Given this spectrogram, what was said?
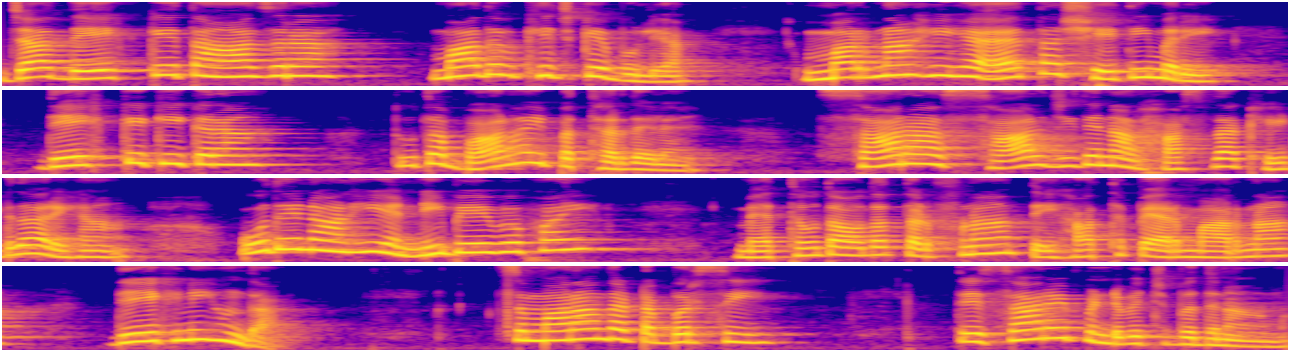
ਜਾ ਦੇਖ ਕੇ ਤਾਂ ਆ ਜ਼ਰਾ ਮਾਧਵ ਖਿੱਚ ਕੇ ਬੋਲਿਆ, ਮਰਨਾ ਹੀ ਹੈ ਤਾਂ ਛੇਤੀ ਮਰੀ। ਦੇਖ ਕੇ ਕੀ ਕਰਾਂ? ਤੂੰ ਤਾਂ ਬਾਹਲਾ ਹੀ ਪੱਥਰ ਦੇ ਲੈ। ਸਾਰਾ ਸਾਲ ਜਿਹਦੇ ਨਾਲ ਹੱਸਦਾ ਖੇਡਦਾ ਰਿਹਾ। ਉਹਦੇ ਨਾਲ ਹੀ ਇੰਨੀ ਬੇਵਫਾਈ ਮੈਥੋਂ ਤਾਂ ਉਹਦਾ ਤੜਫਣਾ ਤੇ ਹੱਥ ਪੈਰ ਮਾਰਨਾ ਦੇਖ ਨਹੀਂ ਹੁੰਦਾ। ਸਮਾਰਾਂ ਦਾ ਟੱਬਰ ਸੀ ਤੇ ਸਾਰੇ ਪਿੰਡ ਵਿੱਚ ਬਦਨਾਮ।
